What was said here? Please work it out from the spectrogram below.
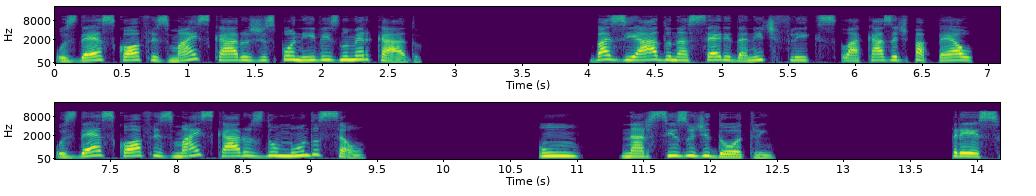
os 10 cofres mais caros disponíveis no mercado. Baseado na série da Netflix La Casa de Papel, os 10 cofres mais caros do mundo são: 1. Narciso de Dotlin. Preço:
